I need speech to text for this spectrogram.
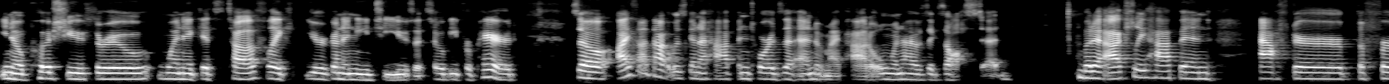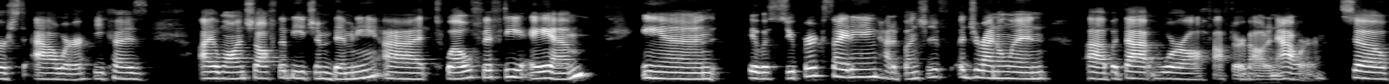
you know, push you through when it gets tough, like you're going to need to use it. So be prepared. So I thought that was going to happen towards the end of my paddle when I was exhausted. But it actually happened after the first hour because I launched off the beach in Bimini at 12:50 a.m. and it was super exciting, had a bunch of adrenaline, uh, but that wore off after about an hour. So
